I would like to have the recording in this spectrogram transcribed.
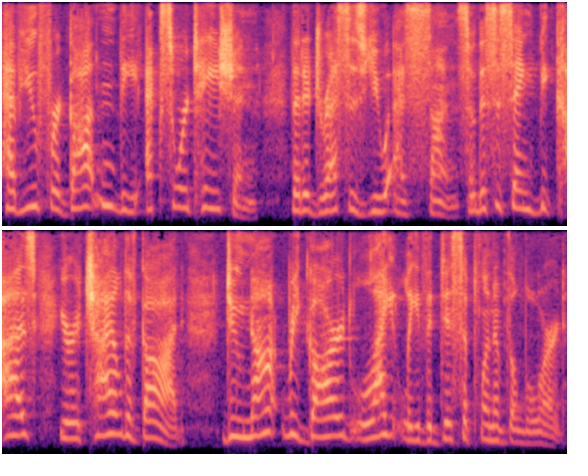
Have you forgotten the exhortation that addresses you as sons? So this is saying, because you're a child of God, do not regard lightly the discipline of the Lord,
